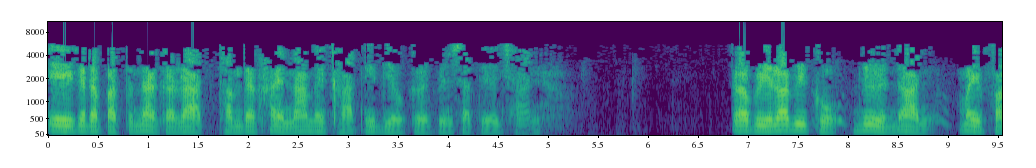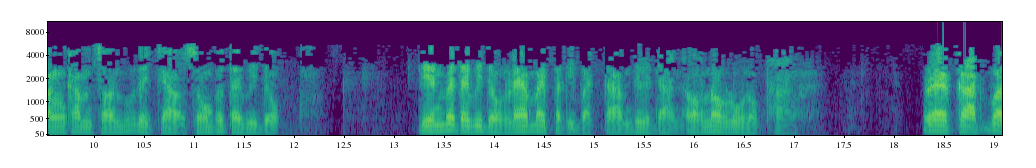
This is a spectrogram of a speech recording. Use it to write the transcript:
เอกระปัตตนากราชทำแต่ไข่น้ำให้ขาดนิดเดียวเกิดเป็นสัตว์เดรัจฉานกาปีลาภิกุดื้อด้านไม่ฟังคำสอนพระพุทธเจ้าทรงพระไตรปิฎกเรียนพระไตรปิฎกแล้วไม่ปฏิบัติตามดื้อด้านออกนอกลู่นอกทางประกาศว่า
